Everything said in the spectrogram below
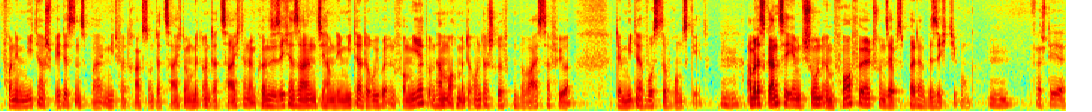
von dem Mieter spätestens bei Mietvertragsunterzeichnung mit unterzeichnen. Dann können Sie sicher sein, Sie haben den Mieter darüber informiert und haben auch mit der Unterschrift einen Beweis dafür. Der Mieter wusste, worum es geht. Mhm. Aber das Ganze eben schon im Vorfeld, schon selbst bei der Besichtigung. Mhm. Verstehe.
